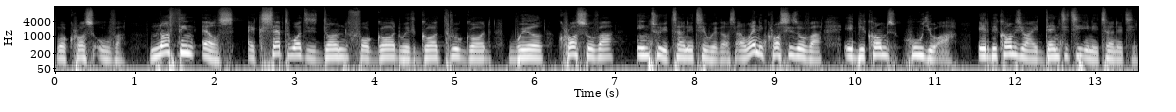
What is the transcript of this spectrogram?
will cross over. Nothing else except what is done for God, with God, through God, will cross over into eternity with us. And when it crosses over, it becomes who you are. It becomes your identity in eternity.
